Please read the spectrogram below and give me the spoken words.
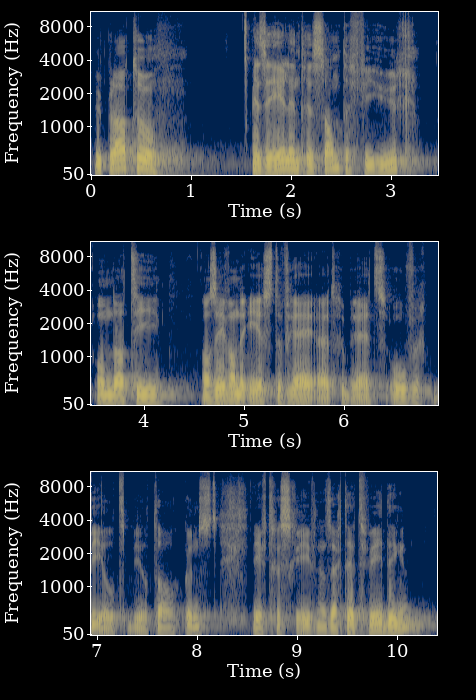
Nu, Plato is een heel interessante figuur, omdat hij als een van de eerste vrij uitgebreid over beeld, beeldtaalkunst heeft geschreven. Dan zegt hij twee dingen.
